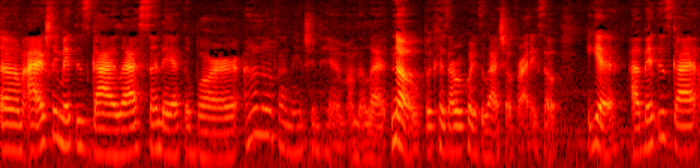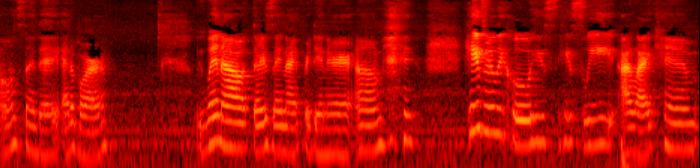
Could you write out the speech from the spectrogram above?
Um, I actually met this guy last Sunday at the bar. I don't know if I mentioned him on the last. No, because I recorded the last show Friday. So, yeah, I met this guy on Sunday at a bar. We went out Thursday night for dinner. Um, he's really cool. He's he's sweet. I like him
